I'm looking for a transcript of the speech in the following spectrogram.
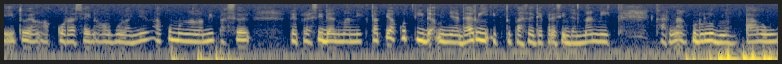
yaitu yang aku rasain awal mulanya aku mengalami fase depresi dan manik. Tapi aku tidak menyadari itu fase depresi dan manik. Karena aku dulu belum tahu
